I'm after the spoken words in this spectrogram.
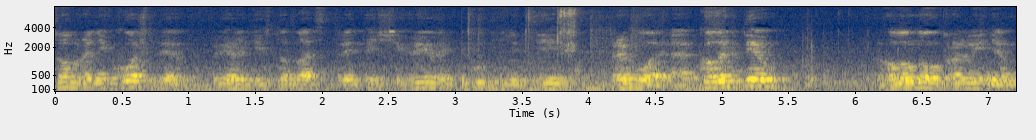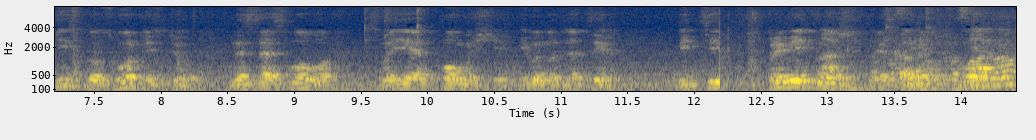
собрані кошти в вигляді 123 тисячі гривень, куплені ці прибори. Е, колектив головного управління дійсно з гордістю несе слово своє помощі іменно для цих бійців. Прийміть наш вклад.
